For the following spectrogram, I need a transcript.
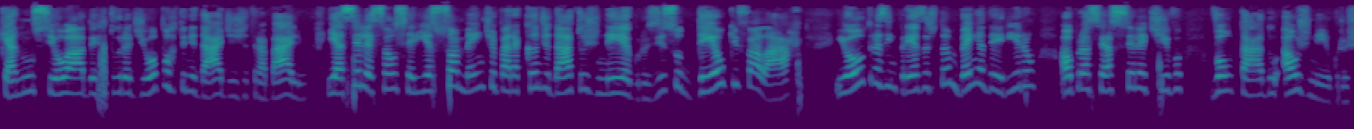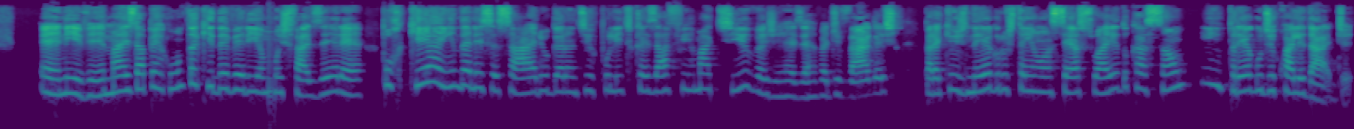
que anunciou a abertura de oportunidades de trabalho e a seleção seria somente para candidatos negros. Isso deu que falar e outras empresas também aderiram ao processo seletivo voltado aos negros. É, Nive, mas a pergunta que deveríamos fazer é por que ainda é necessário garantir políticas afirmativas de reserva de vagas para que os negros tenham acesso à educação e emprego de qualidade?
